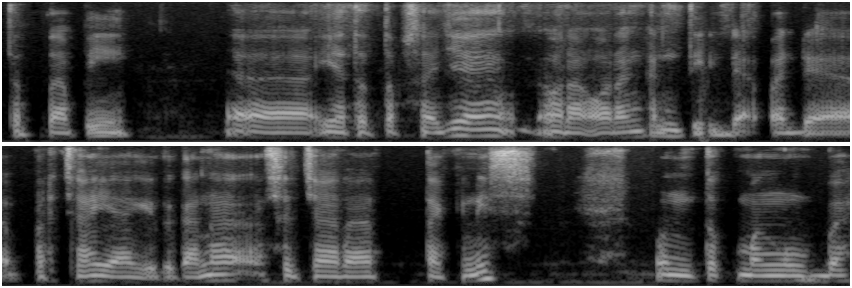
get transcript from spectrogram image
Tetapi uh, ya tetap saja orang-orang kan tidak pada percaya gitu karena secara teknis untuk mengubah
